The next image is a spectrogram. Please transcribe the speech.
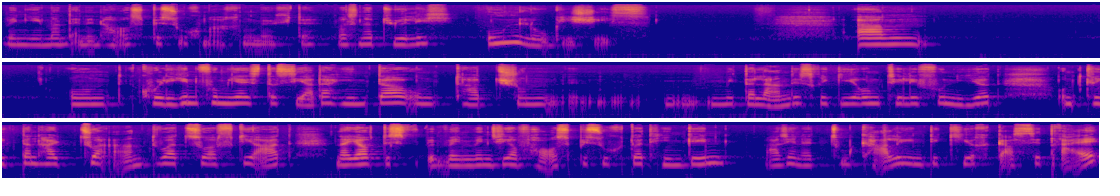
wenn jemand einen Hausbesuch machen möchte, was natürlich unlogisch ist. Ähm, und Kollegin von mir ist da sehr dahinter und hat schon mit der Landesregierung telefoniert und kriegt dann halt zur Antwort so auf die Art, naja, das, wenn, wenn Sie auf Hausbesuch dorthin gehen, weiß ich nicht, zum Kalli in die Kirchgasse 3,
